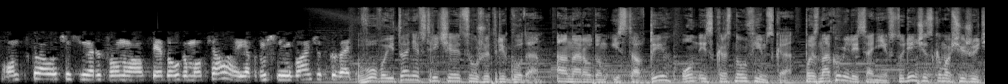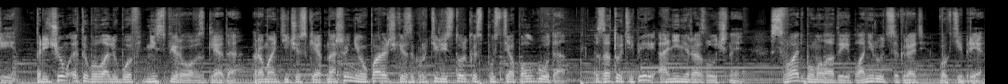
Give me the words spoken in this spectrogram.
Он сказал, очень сильно разволновался. Я долго молчала, я потому что не могла ничего сказать. Вова и Таня встречаются уже три года. Она родом из Тавды, он из Красноуфимска. Познакомились они в студенческом общежитии. Причем это была любовь не с первого взгляда. Романтические отношения у парочки закрутились только спустя полгода. Зато теперь они неразлучны. Свадьбу молодые планируют сыграть в октябре.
